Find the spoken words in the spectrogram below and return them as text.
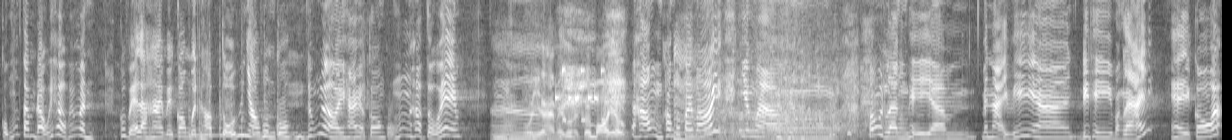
cũng tâm đầu ý hợp với mình. Có vẻ là hai mẹ con mình hợp tuổi với nhau phải không cô? Ừ, đúng rồi hai mẹ con cũng hợp tuổi em. À. Ủa giờ hai mẹ con coi bói không? Không không có coi bói. Nhưng mà ừm, có một lần thì ừm, bên này với à, đi thi bằng lái thì cô á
